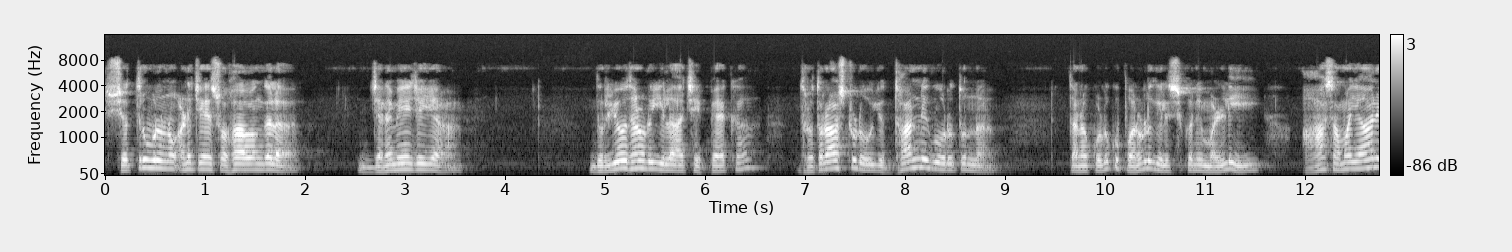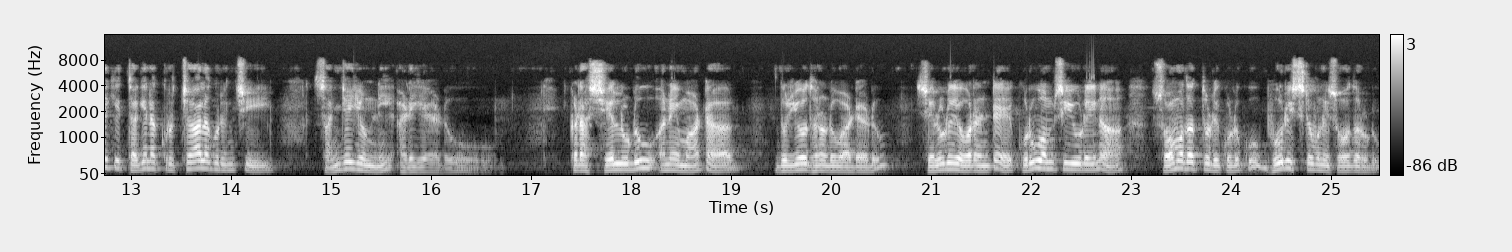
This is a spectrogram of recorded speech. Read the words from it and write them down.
శత్రువులను అణిచే స్వభావం గల జనమేజయ్య దుర్యోధనుడు ఇలా చెప్పాక ధృతరాష్ట్రుడు యుద్ధాన్ని కోరుతున్న తన కొడుకు పనులు తెలుసుకుని మళ్ళీ ఆ సమయానికి తగిన కృత్యాల గురించి సంజయుణ్ణి అడిగాడు. ఇక్కడ శల్లుడు అనే మాట దుర్యోధనుడు వాడాడు. శలుడు ఎవరంటే కురువంశీయుడైన సోమదత్తుడి కొడుకు భూరిశ్రవుని సోదరుడు.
